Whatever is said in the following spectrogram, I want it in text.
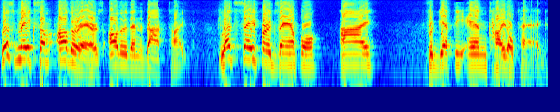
Let's make some other errors other than the doc type. Let's say, for example, I forget the end title tag.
